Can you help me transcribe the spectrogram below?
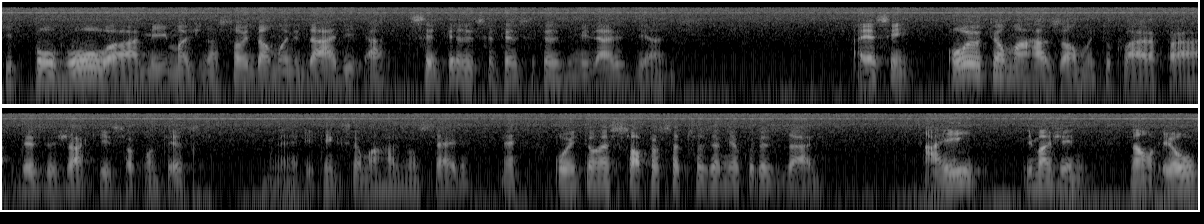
que povoa a minha imaginação e da humanidade há centenas e centenas e centenas de milhares de anos? Aí assim, ou eu tenho uma razão muito clara para desejar que isso aconteça, né, e tem que ser uma razão séria, né, ou então é só para satisfazer a minha curiosidade. Aí, imagine, não, eu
